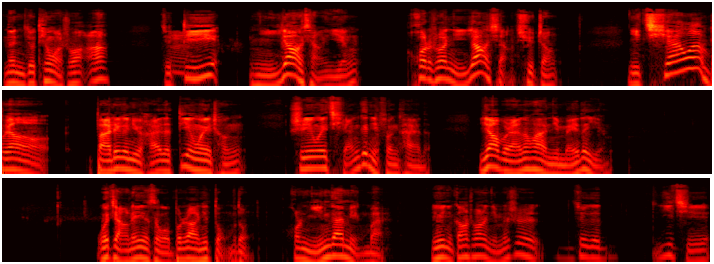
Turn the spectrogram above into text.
那你就听我说啊，就第一，你要想赢，或者说你要想去争。你千万不要把这个女孩子定位成是因为钱跟你分开的，要不然的话你没得赢。我讲的意思我不知道你懂不懂，或者你应该明白，因为你刚说了你们是这个一起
